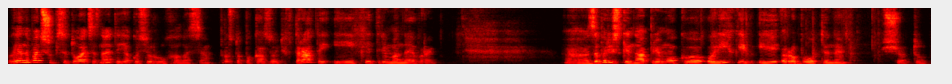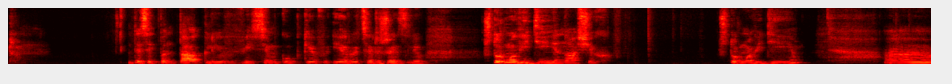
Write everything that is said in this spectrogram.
Але я не бачу, щоб ситуація, знаєте, якось рухалася. Просто показують втрати і хитрі маневри. Е, Запорізький напрямок Оріхів і Роботине. Що тут? 10 пентаклів, 8 кубків і рицарь жезлів. Штурмові дії наших. Штурмові дії. Е,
